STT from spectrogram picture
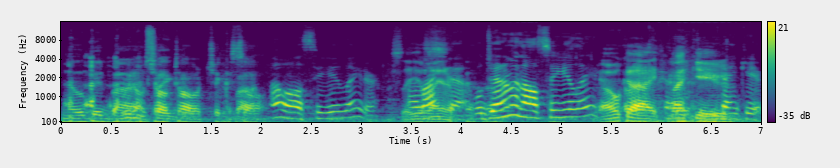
No goodbye. We don't say Choctaw, goodbye. Chickasaw. Oh, I'll see you later. See I you like later. that. Well, gentlemen, I'll see you later. Okay, thank you. Thank you.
